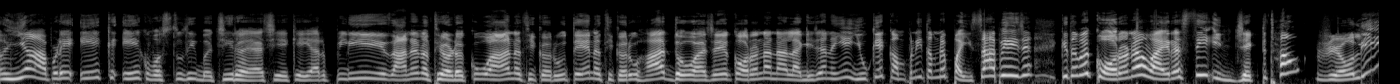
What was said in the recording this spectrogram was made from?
અહીંયા આપણે એક એક વસ્તુથી બચી રહ્યા છીએ કે યાર પ્લીઝ આને નથી અડકવું આ નથી કરવું તે નથી કરવું હાથ ધોવા છે કોરોના ના લાગી જાય અને અહીંયા યુકે કંપની તમને પૈસા આપી રહી છે કે તમે કોરોના વાયરસથી ઇન્જેક્ટ થાઓ રિયલી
